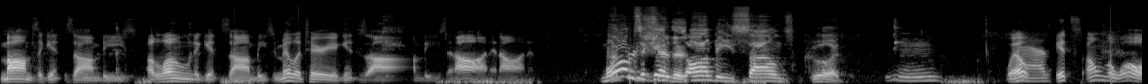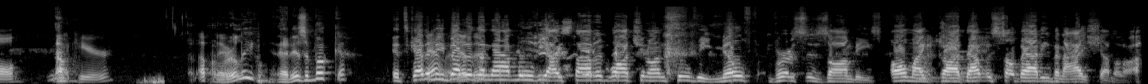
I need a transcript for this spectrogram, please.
moms against zombies, alone against zombies, military against zombies, and on and on. Moms pretty sure Against Zombies sounds good. Mhm. Well, Yes. it's on the wall back here, up Oh, there. really? That is a book? Yep. It's got to Yeah, be better than that movie I started watching on Tubi, MILF versus Zombies. Oh my Oh, God, that was so bad, even I shut it off.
